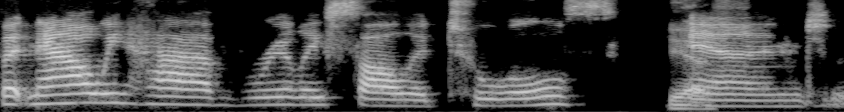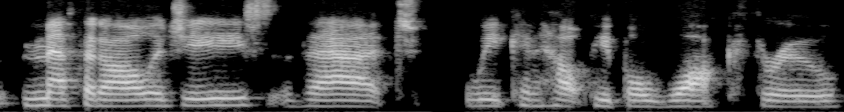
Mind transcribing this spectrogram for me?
But now we have really solid tools yes. and methodologies that we can help people walk through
